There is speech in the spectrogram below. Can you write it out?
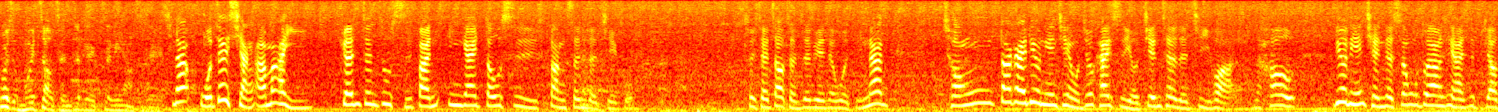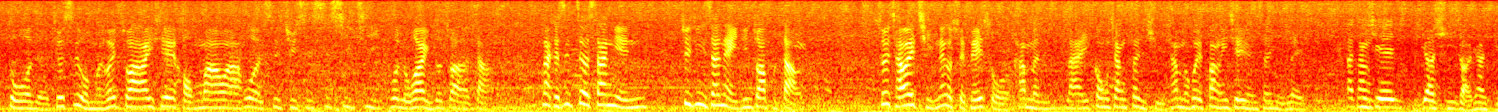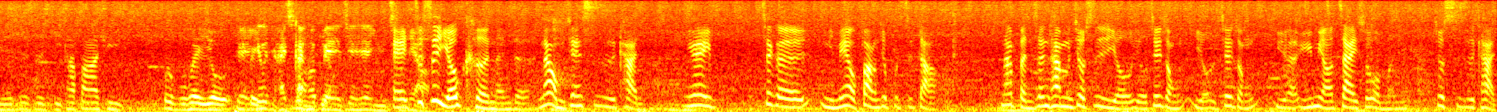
为什么会造成这个这个样子的？那我在想，阿妈姨跟珍珠石斑应该都是放生的结果，所以才造成这边的问题。那从大概六年前我就开始有监测的计划了，然后六年前的生物多样性还是比较多的，就是我们会抓一些红猫啊，或者是菊石四细剂或罗花鱼都抓得到。那可是这三年，最近三年已经抓不到了，所以才会请那个水培所他们来共襄盛举，他们会放一些原生鱼类。那这些比较稀少，像菊石四季，它放下去会不会又对，还是会被这些鱼吃哎，这是有可能的。那我们先试试看，因为这个你没有放就不知道。那本身他们就是有有这种有这种鱼鱼苗在，所以我们就试试看。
